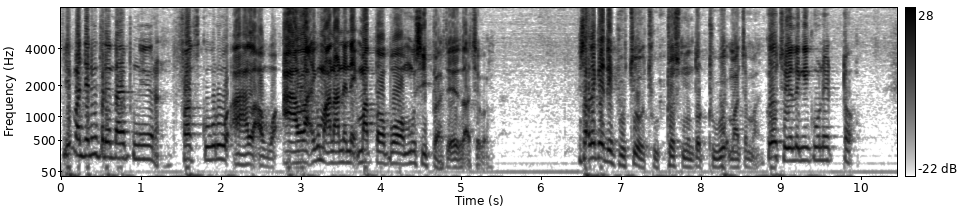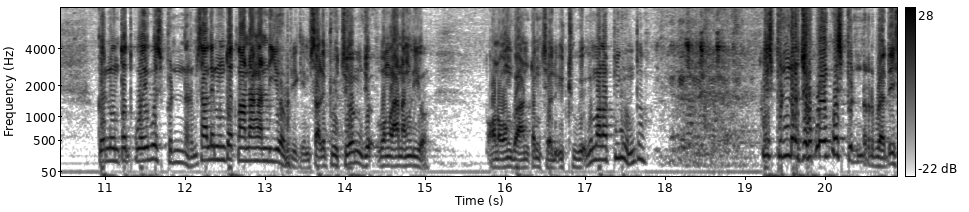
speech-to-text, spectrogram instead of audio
Ya pancen perintah pangeran. Fazkuru ala Allah. Ala iku maknane nikmat apa musibah cek tak jawab. Misalnya kayak di bojo judes nuntut duit macam-macam. Kau aja eling iku tok. Kowe nuntut kowe wis bener. Misalnya nuntut lanangan dia iki, misalnya bojo njuk wong lanang dia. Ana wong ganteng jaluki dhuwit, malah bingung tuh. Wis bener jo kowe wis bener berarti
